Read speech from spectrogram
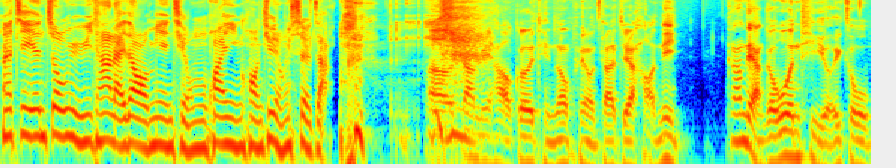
那今天终于他来到我面前，我们欢迎黄俊荣社长。呃，大明好，各位听众朋友，大家好。你刚两个问题有一个我。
